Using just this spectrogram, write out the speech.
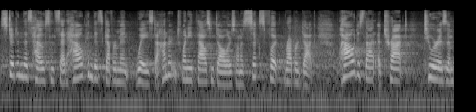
stood in this House and said, how can this government waste $120,000 on a six-foot rubber duck? How does that attract tourism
